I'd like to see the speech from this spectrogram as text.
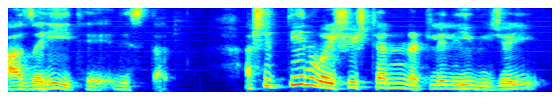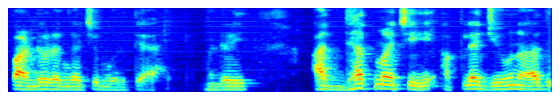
आजही इथे दिसतात. अशी तीन वैशिष्ट्यांनी नटलेली ही विजयी पांडुरंगाची मूर्ती आहे. मंडळी अध्यात्माची आपल्या जीवनात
